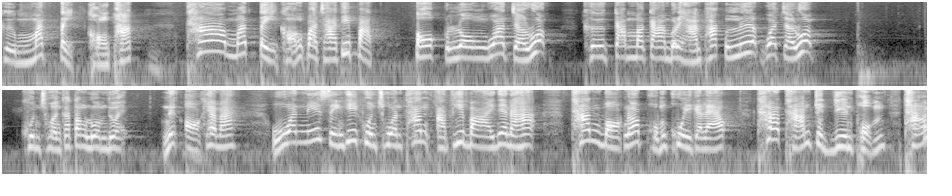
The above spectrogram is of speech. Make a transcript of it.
คือมติของพรรคถ้ามติของประชาธิปัตย์ตกลงว่าจะร่วม คือกรรมการบริหารพักเลือกว่าจะร่วม คุณชวนก็ต้องร่วมด้วย นึกออกแค่ไหมวันนี้สิ่งที่คุณชวนท่านอธิบายเนี่ยนะฮะท่านบอกแล้วว่าผมคุยกันแล้ว ถ้าถามจุดยืนผม ถาม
